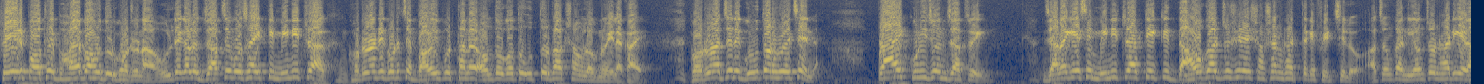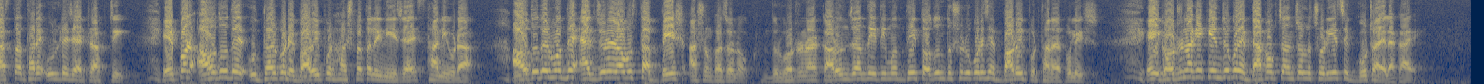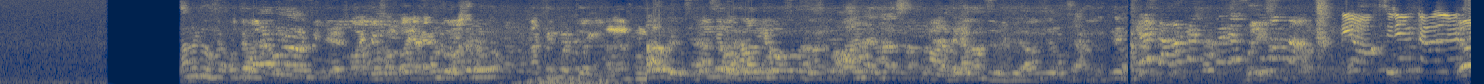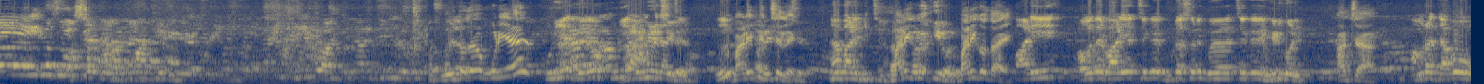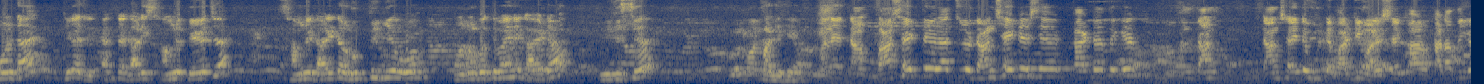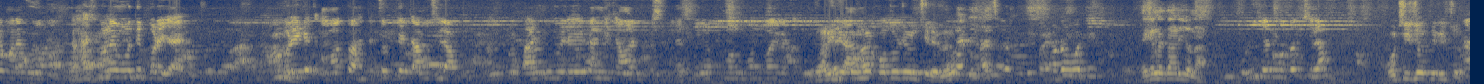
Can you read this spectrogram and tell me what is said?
ফের পথে ভয়াবহ দুর্ঘটনা। উল্টে গেল যাত্রী বোঝা একটি মিনি ট্রাক। ঘটনাটি ঘটেছে বারুইপুর থানার অন্তর্গত উত্তরভাগ সংলগ্ন এলাকায়। ঘটনার জেরে গুরুতর হয়েছেন প্রায় কুড়ি জন যাত্রী। জানা গিয়েছে, মিনি ট্রাকটি একটি দাহ কার্য সেরে শ্মশানঘাট থেকে ফিরছিল। আচমকা নিয়ন্ত্রণ হারিয়ে রাস্তার ধারে উল্টে যায় ট্রাকটি। এরপর আহতদের উদ্ধার করে বারুইপুর হাসপাতালে নিয়ে যায় স্থানীয়রা। আহতদের মধ্যে একজনের অবস্থা বেশ আশঙ্কাজনক। দুর্ঘটনার কারণ জানতে ইতিমধ্যেই তদন্ত শুরু করেছে বারুইপুর থানার পুলিশ। এই ঘটনাকে কেন্দ্র করে ব্যাপক চাঞ্চল্য ছড়িয়েছে গোটা এলাকায়। মৃতদেহ পুড়িয়ে? পুড়িয়ে দেহ? বাড়ি ফিরছিলে? হ্যাঁ বাড়ি বাড়ি বাড়ি কোথায়? বাড়ি আমাদের বাড়ি হচ্ছে গিয়ে ঘুটাশরী বয়ে হচ্ছে গিয়ে হিড়গড়ি আচ্ছা। আমরা যাব ওখানটায় ঠিক আছে? একটা গাড়ি সামনে পেয়েছে। সামনে গাড়িটা রুখতে গিয়ে ও কন্ট্রোল করতে পারেনি গাড়িটা নিজস্ব পাল্টি মানে বাঁ সাইড থেকে যাচ্ছিল ডান সাইডে সে কাটা থেকে মানে ডান ডান সাইডে উল্টে পাল্টি মারে সে কা- কাটা থেকে মানে ওই মধ্যে পড়ে যায়। পড়ে গেছে আমার তো হাতে চোখ আমি ছিলাম পুরো পাল্টি মেরে এখানে গেছি। আমার গাড়িতে কতজন ছিলে মোট? মোটামুটি এখানে দাঁড়িয়ে না। পুলিশের মতন ছিলাম। পঁচিশ জন তিরিশ জন?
